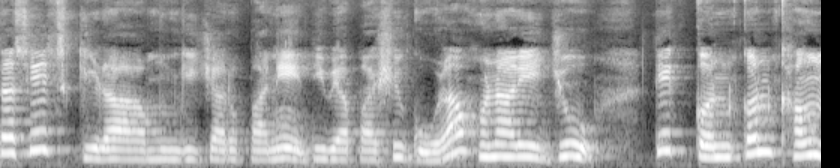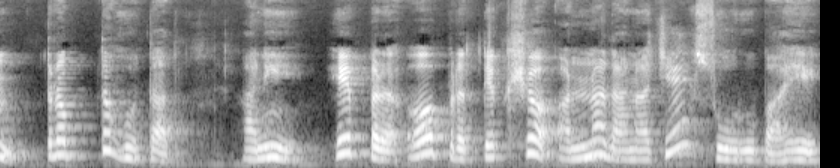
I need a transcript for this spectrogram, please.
तसेच किडा मुंगीच्या रूपाने दिव्यापाशी गोळा होणारे जीव ते कणकण खाऊन तृप्त होतात. आणि हे प्र अप्रत्यक्ष अन्नदानाचे स्वरूप आहे.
